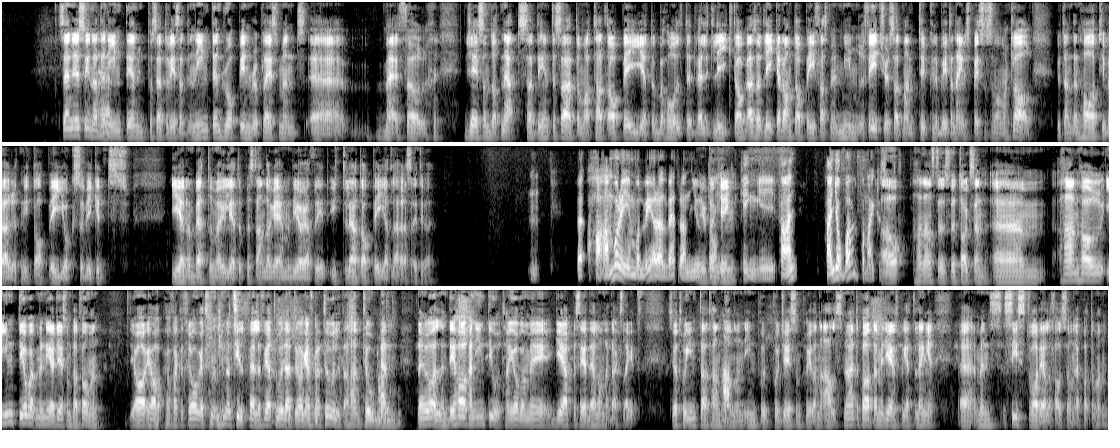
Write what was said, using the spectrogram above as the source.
Sen är det synd att den inte är en, på sätt och vis, att den inte är en drop-in replacement eh, för JSON.NET. Så det är inte så att de har tagit API och behållit ett väldigt likt, alltså ett likadant API fast med mindre features så att man typ kunde byta namespace och så var man klar. Utan den har tyvärr ett nytt API också vilket ger dem bättre möjligheter på prestanda grejer men det gör ju att det blir ett ytterligare ett API att lära sig tyvärr. Mm. Har han varit involverad, vad heter han, Newton, Newton King. King i, han, han jobbar väl på Microsoft? Ja, han anställdes för ett tag sedan. Um, han har inte jobbat med nya JSON-plattformen. Jag, jag har faktiskt frågat honom vid något tillfälle för jag trodde att det var ganska naturligt att han tog den, den rollen. Det har han inte gjort. Han jobbar med gRPC-delarna i dagsläget. Så jag tror inte att han har någon input på JSON-prylarna alls. Nu har jag inte pratat med James på jättelänge. Uh, men sist var det i alla fall så när jag pratade med honom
